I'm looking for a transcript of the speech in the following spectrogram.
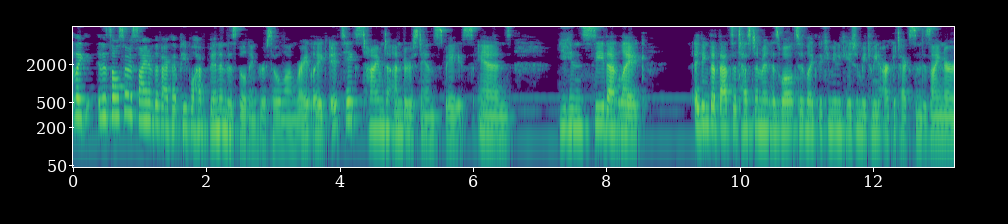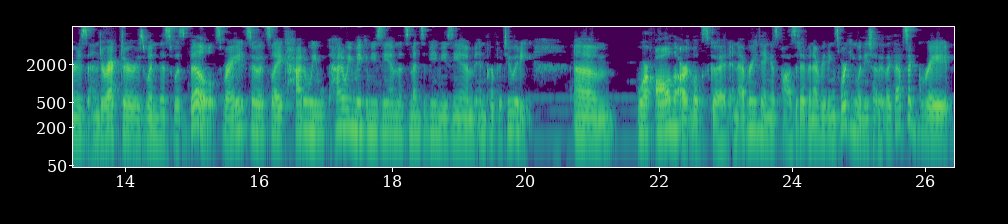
like it's also a sign of the fact that people have been in this building for so long, right? Like it takes time to understand space, and you can see that like I think that that's a testament as well to like the communication between architects and designers and directors when this was built, right? So it's like how do we how do we make a museum that's meant to be a museum in perpetuity? Um where all the art looks good and everything is positive and everything's working with each other. Like that's a great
